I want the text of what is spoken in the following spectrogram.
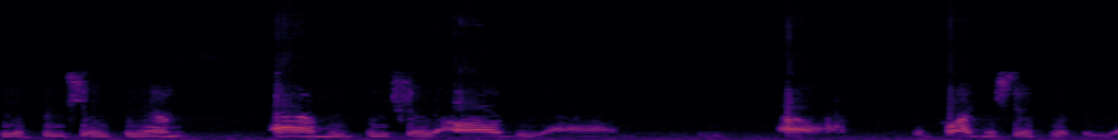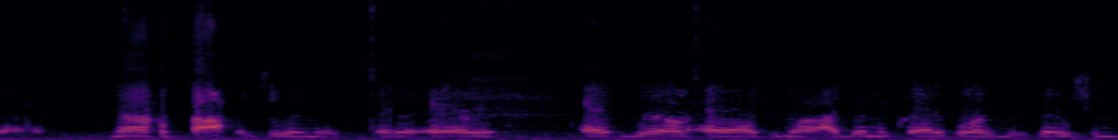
we appreciate them. Um, we appreciate all the, um, uh, the partnerships with the uh, non-for-profits here in the, in the area, as well as, you know, our democratic organization,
